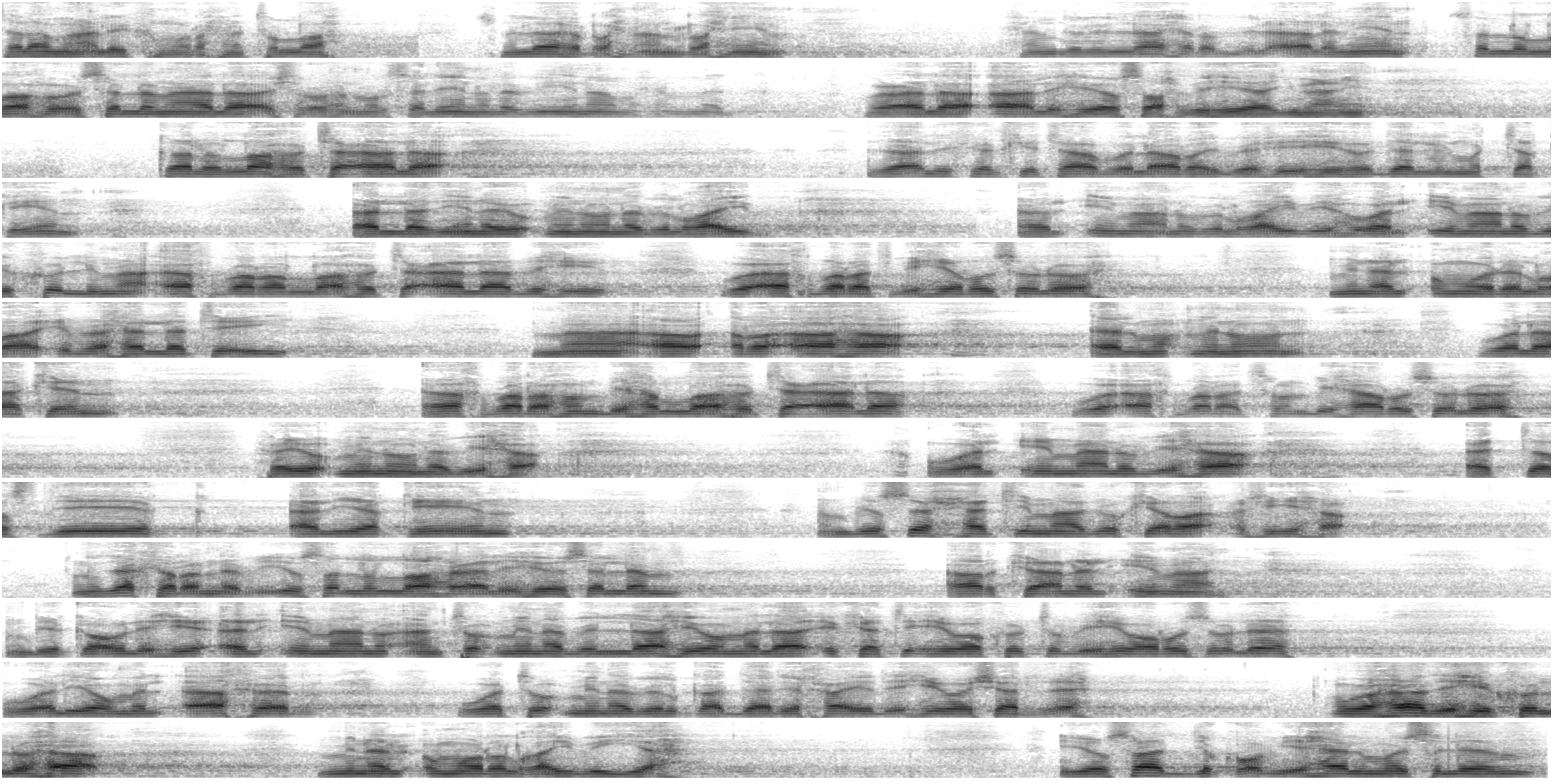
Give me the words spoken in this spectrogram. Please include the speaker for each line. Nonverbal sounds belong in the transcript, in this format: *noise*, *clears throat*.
Speaker 1: السلام عليكم ورحمة الله. بسم الله الرحمن الرحيم. الحمد لله رب العالمين. صلى الله وسلم على أشرف المرسلين نبينا محمد وعلى آله وصحبه أجمعين. قال الله تعالى ذلك الكتاب لا ريب فيه هدى للمتقين الذين يؤمنون بالغيب الإيمان بالغيب هو الإيمان بكل ما أخبر الله تعالى به وأخبرت به رسله من الأمور الغائبة التي ما رآها المؤمنون ولكن أخبرهم بها الله تعالى وأخبرتهم بها رسله فيؤمنون بها. والإيمان بها التصديق اليقين بصحة ما ذكر فيها. ذكر النبي صلى الله عليه وسلم أركان الإيمان بقوله الإيمان أن تؤمن بالله وملائكته وكتبه ورسله واليوم الآخر وتؤمن بالقدر خيره وشره. وهذه كلها من الأمور الغيبية. يصدق بها المسلم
